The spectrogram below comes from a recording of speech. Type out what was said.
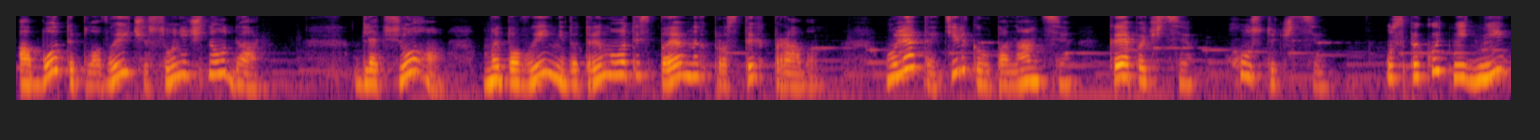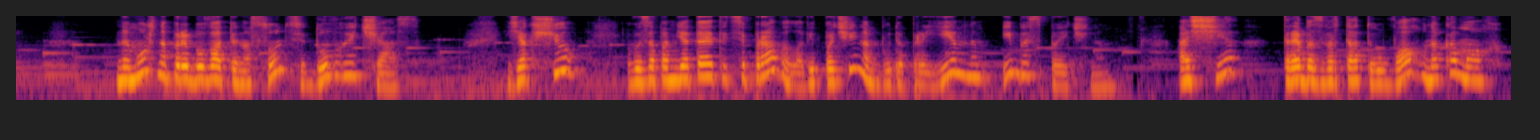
або тепловий чи сонячний удар. Для цього ми повинні дотримуватись певних простих правил. Гуляти тільки у панамці, кепочці, хусточці. У спекотні дні не можна перебувати на сонці довгий час. Якщо ви запам'ятаєте ці правила, відпочинок буде приємним і безпечним. А ще треба звертати увагу на камах,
